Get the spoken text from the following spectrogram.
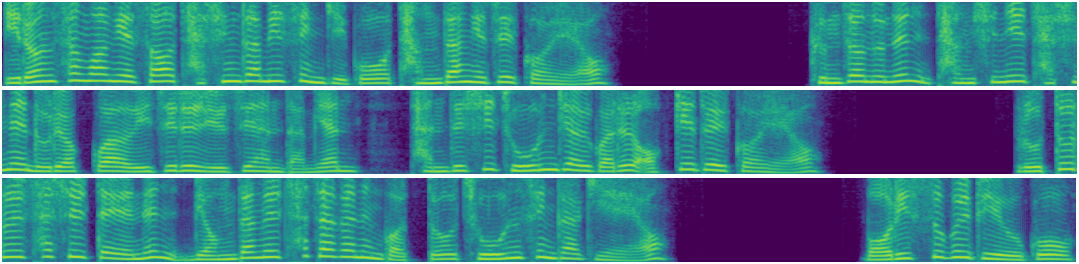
이런 상황에서 자신감이 생기고 당당해질 거예요. 금전운은 당신이 자신의 노력과 의지를 유지한다면 반드시 좋은 결과를 얻게 될 거예요. 로또를 사실 때에는 명당을 찾아가는 것도 좋은 생각이에요. 머릿속을 비우고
